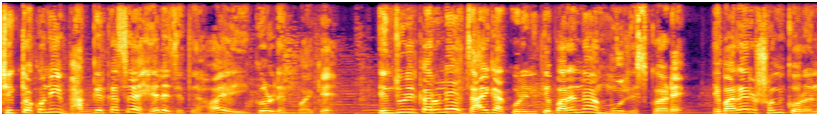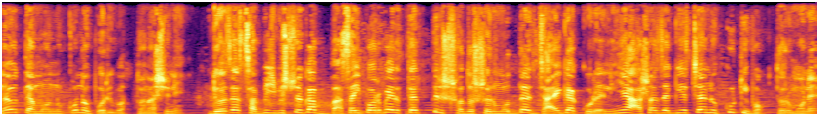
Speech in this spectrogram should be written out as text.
ঠিক তখনই ভাগ্যের কাছে হেরে যেতে হয় এই গোল্ডেন বয়কে। ইঞ্জুরির কারণে জায়গা করে নিতে পারে না মূল স্কোয়াডে। এবারের সমীকরণেও তেমন কোনো পরিবর্তন আসেনি। দু বিশ্বকাপ বাছাই পর্বের তেত্রিশ সদস্যের মধ্যে জায়গা করে নিয়ে আশা জাগিয়েছেন কুটি ভক্তর মনে।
